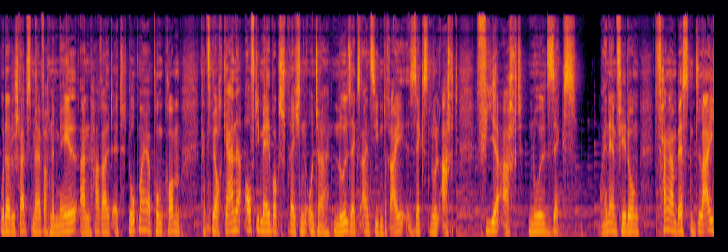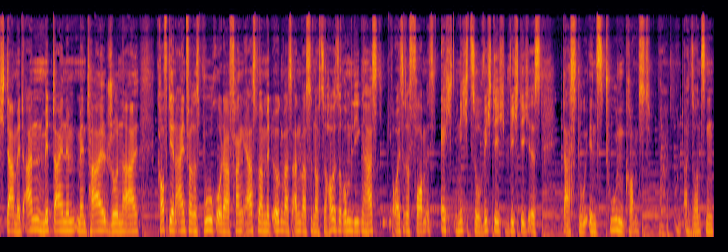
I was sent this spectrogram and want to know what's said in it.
oder du schreibst mir einfach eine Mail an harald.dobmeier.com. Kannst mir auch gerne auf die Mailbox sprechen unter 06173 608 4806. Meine Empfehlung, fang am besten gleich damit an, mit deinem Mentaljournal. Kauf dir ein einfaches Buch oder fang erstmal mit irgendwas an, was du noch zu Hause rumliegen hast. Die äußere Form ist echt nicht so wichtig. Wichtig ist, dass du ins Tun kommst. Ja, und ansonsten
